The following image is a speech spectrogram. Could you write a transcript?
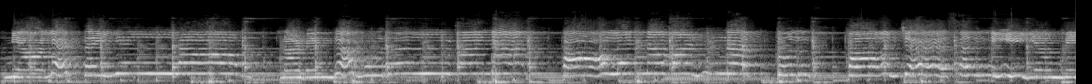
ஞாலத்தை எல்லாம் நடுங்க முரல்வன பாலன வண்ணத்துன் பாஞ்ச சந்நியமே.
